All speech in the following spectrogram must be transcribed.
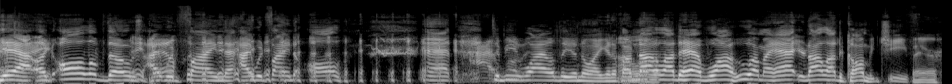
Yeah, like all of those, Hey, I would find that I would find all that to be it. wildly annoying. And if I I'm not it. allowed to have Wahoo on my hat, you're not allowed to call me chief. Fair.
